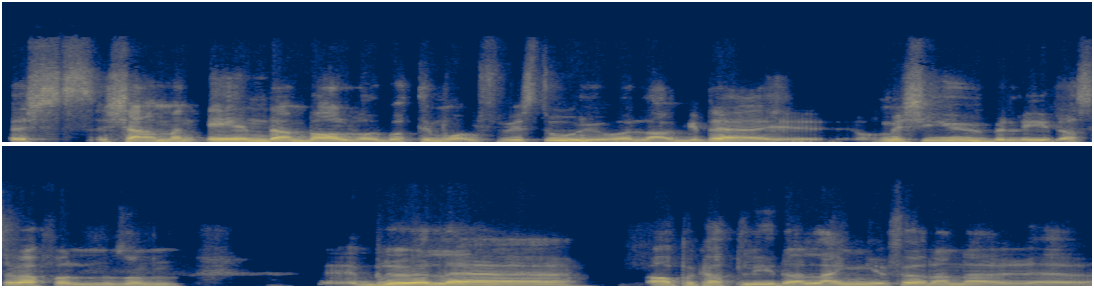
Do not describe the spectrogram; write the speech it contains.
skjermen innen den ballen var gått i mål. For vi sto jo og lagde, om ikke jubellyder, så i hvert fall noen sånn eh, brøle apekattlyder lenge før den der eh,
